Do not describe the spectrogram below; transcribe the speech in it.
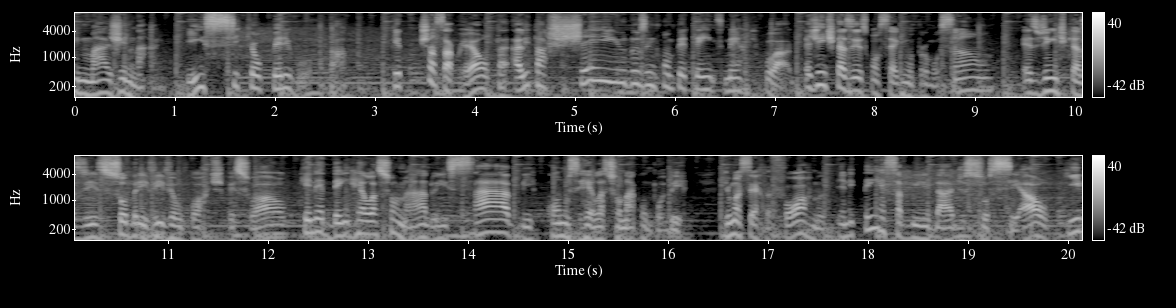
imaginário. Esse que é o perigoso, tá? Porque puxa-saco real, tá, ali tá cheio dos incompetentes bem articulados. É gente que às vezes consegue uma promoção, é gente que às vezes sobrevive a um corte pessoal, que ele é bem relacionado, ele sabe como se relacionar com o poder de uma certa forma, ele tem essa habilidade social que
